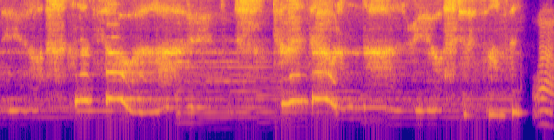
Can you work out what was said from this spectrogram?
ideal, not so alive. Turns out I'm not real, just something. Wow.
